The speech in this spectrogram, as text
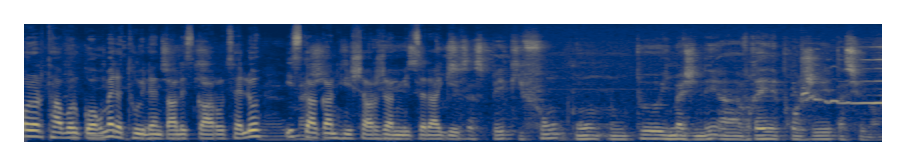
խորհրդավոր կողմերը թույլ են տալիս կառուցելու իսկական հիշարժան մի ծրագիր։ On peut imaginer un vrai projet passionnant.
